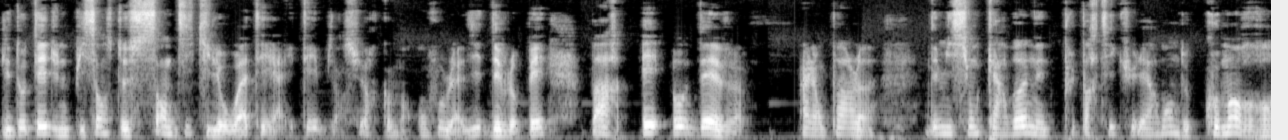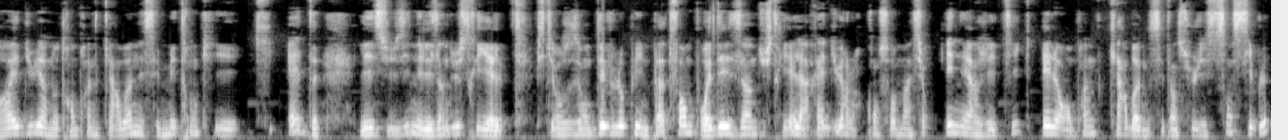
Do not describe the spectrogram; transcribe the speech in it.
Il est doté d'une puissance de 110 kW et a été, bien sûr, comme on vous l'a dit, développé par EODEV. Allez, on parle d'émissions carbone et plus particulièrement de comment réduire notre empreinte carbone et ces métrons qui, qui aident les usines et les industriels puisqu'ils ont développé une plateforme pour aider les industriels à réduire leur consommation énergétique et leur empreinte carbone. C'est un sujet sensible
